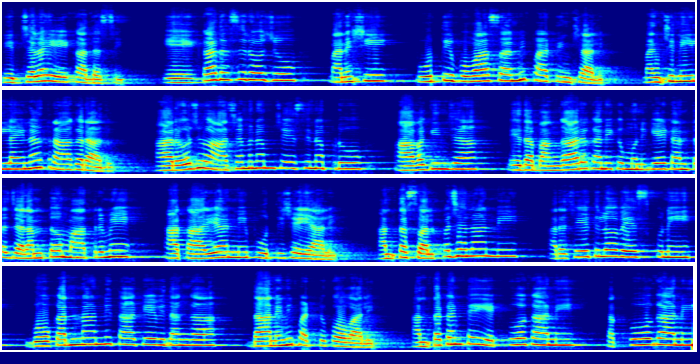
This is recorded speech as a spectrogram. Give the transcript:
నిర్జల ఏకాదశి. ఈ ఏకాదశి రోజు మనిషి పూర్తి ఉపవాసాన్ని పాటించాలి. మంచినీళ్ళైనా త్రాగరాదు. ఆ రోజు ఆచమనం చేసినప్పుడు ఆవగింజ లేదా బంగారు కనిక మునిగేటంత జలంతో మాత్రమే ఆ కార్యాన్ని పూర్తి చేయాలి. అంత స్వల్ప జలాన్ని అరచేతిలో వేసుకుని గోకర్ణాన్ని తాకే విధంగా దానిని పట్టుకోవాలి. అంతకంటే ఎక్కువ కానీ తక్కువ కానీ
